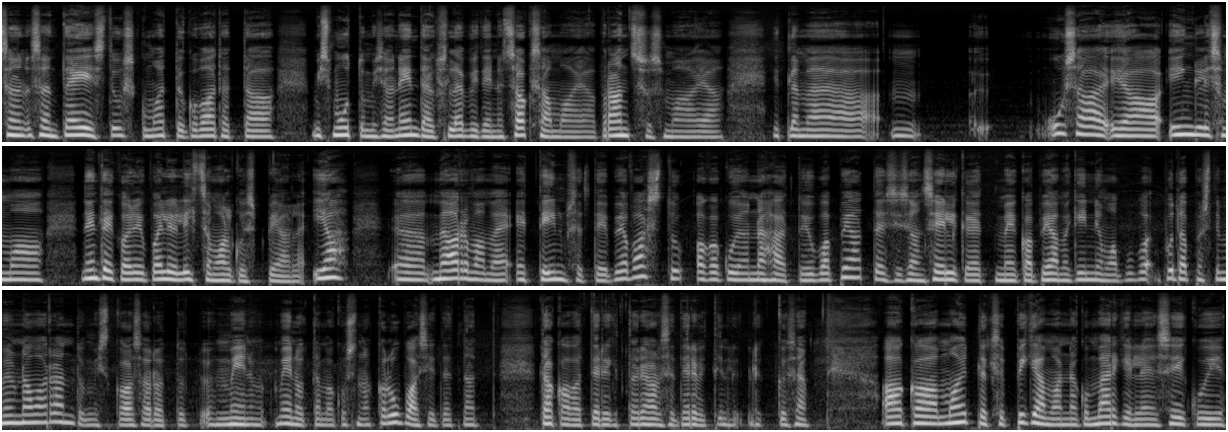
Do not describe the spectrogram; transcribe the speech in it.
see on, see on täiesti uskumatu, kui vaadata, mis muutumisi on enda jaoks läbi teinud Saksamaa ja Prantsusmaa ja ütleme, mm, USA ja Inglismaa, nendega oli palju lihtsam algusest peale. jah, äh, me arvame, et te ilmselt ei pea vastu, aga kui on näha, et te juba peate, siis on selge, et me ka peame kinni oma Budapesti memorandumist kaasa arvatud, meen-, meenutame, kus nad ka lubasid, et nad tagavad territoriaalse terviklikkuse. aga ma ütleks, et pigem on nagu märgiline see, kui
